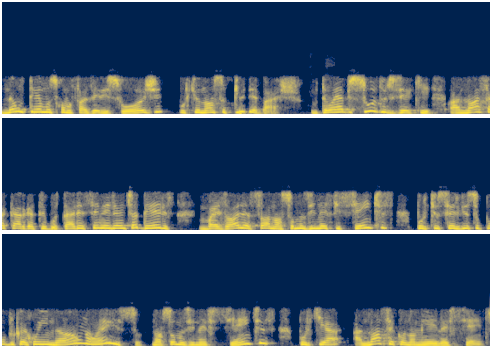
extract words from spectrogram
Não temos como fazer isso hoje porque o nosso PIB é baixo. Então é absurdo dizer que a nossa carga tributária é semelhante a deles. Mas olha só, nós somos ineficientes porque o serviço público é ruim. Não, não é isso. Nós somos ineficientes porque a, a nossa economia é ineficiente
